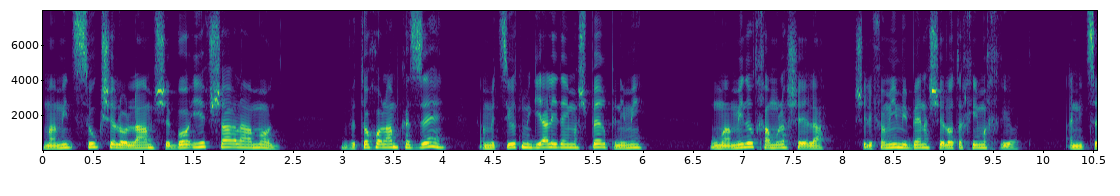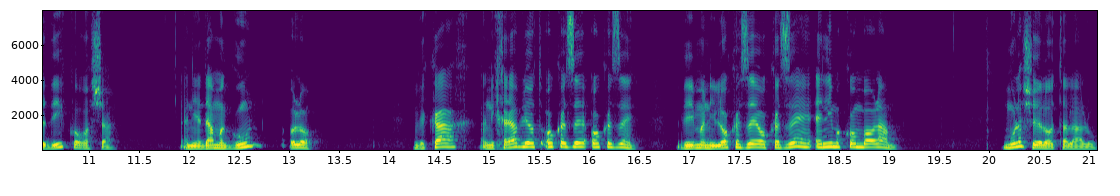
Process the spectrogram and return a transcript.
מעמיד סוג של עולם שבו אי אפשר לעמוד, ובתוך עולם כזה, המציאות מגיעה לידי משבר פנימי. הוא מעמיד אותך מול השאלה, שלפעמים מבין השאלות הכי מכריעות, אני צדיק או רשע? אני אדם הגון או לא? וכך, אני חייב להיות או כזה או כזה, ואם אני לא כזה או כזה, אין לי מקום בעולם. מול השאלות הללו,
